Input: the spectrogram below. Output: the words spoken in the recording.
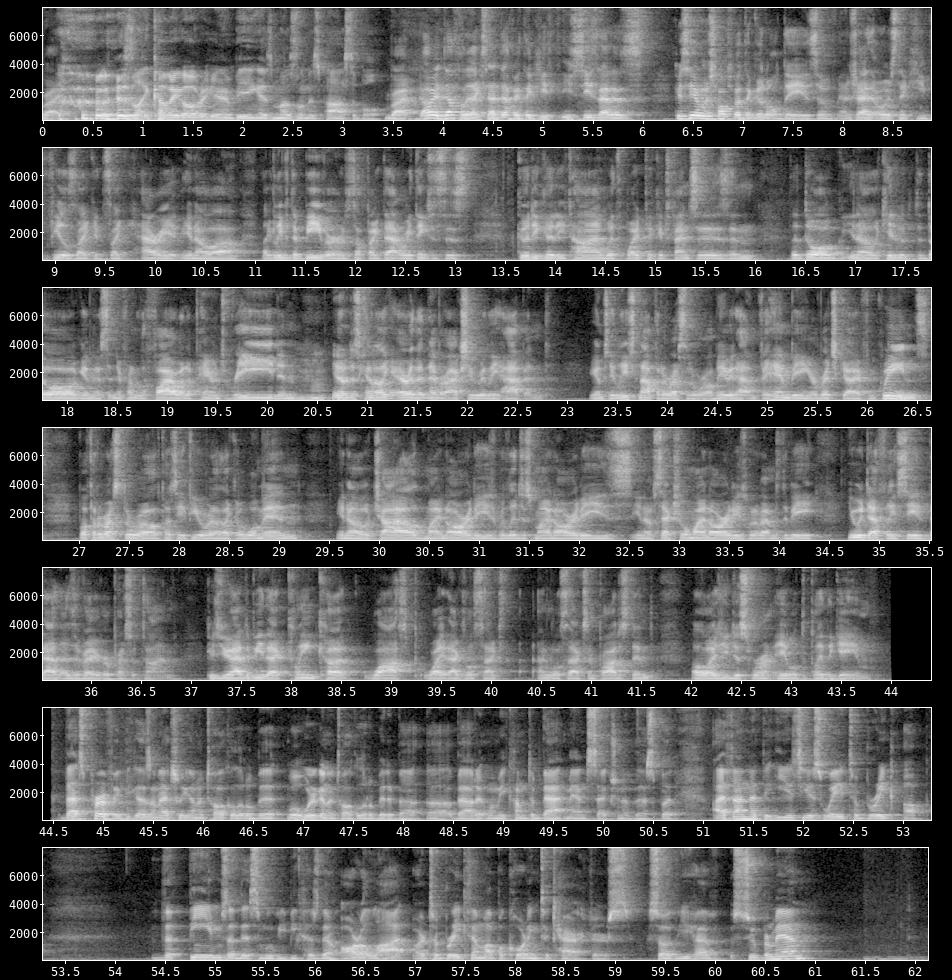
Right. who is like coming over here and being as Muslim as possible. Right. Oh, yeah, definitely. Like I said, I definitely think he, he sees that as because he always talks about the good old days of. I always think he feels like it's like Harriet, you know, uh, like Leave It to Beaver and stuff like that, where he thinks it's this goody goody time with white picket fences and the dog, you know, the kid with the dog, and they're sitting in front of the fire while the parents read, and you know, just kind of like era that never actually really happened. You know what I'm saying? At least not for the rest of the world. Maybe it happened for him being a rich guy from Queens, but for the rest of the world, especially if you were like a woman, you know, child, minorities, religious minorities, you know, sexual minorities, whatever it happens to be, you would definitely see that as a very repressive time. Because you had to be that clean cut, WASP, white Anglo Saxon Protestant, otherwise you just weren't able to play the game. That's perfect because I'm actually going to talk a little bit. Well, we're going to talk a little bit about uh, about it when we come to Batman section of this. But I found that the easiest way to break up the themes of this movie, because there are a lot, are to break them up according to characters. So you have Superman,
